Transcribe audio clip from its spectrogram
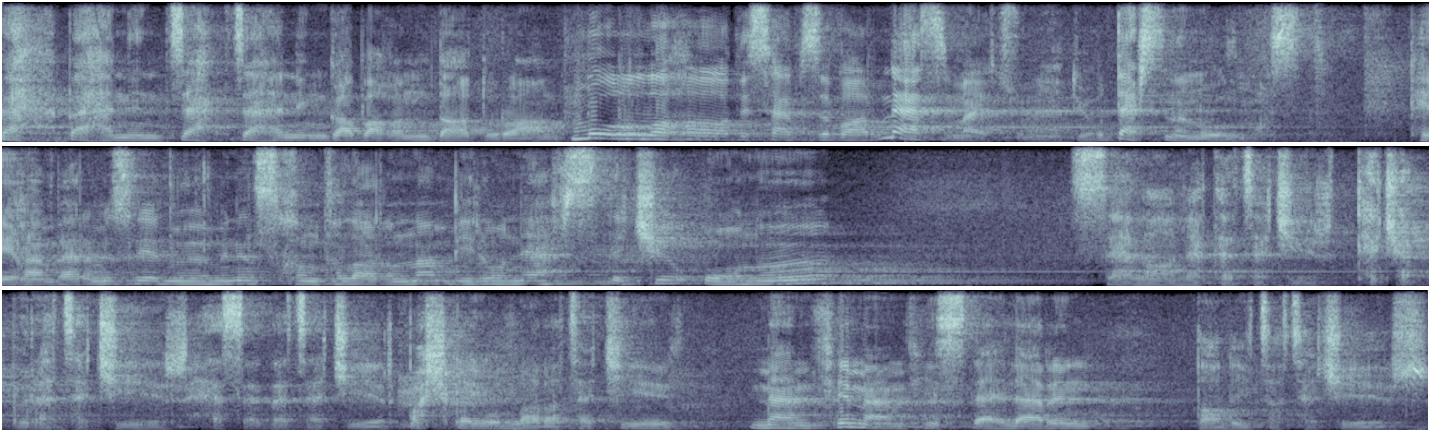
bəhbəhinin, cəhcəhinin qabağında duran Molla Hadi səbzi var, nəzmə üçün idi. O dərslə olmazdı. Peyğəmbərimiz deyir, möminin sıxıntılarından biri o nəfsdir ki, onu zəlalətə çəkir, təkəbbürə çəkir, həsədə çəkir, başqa yollara çəkir, mənfi-mənfi istəklərin dalıca çəkir.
